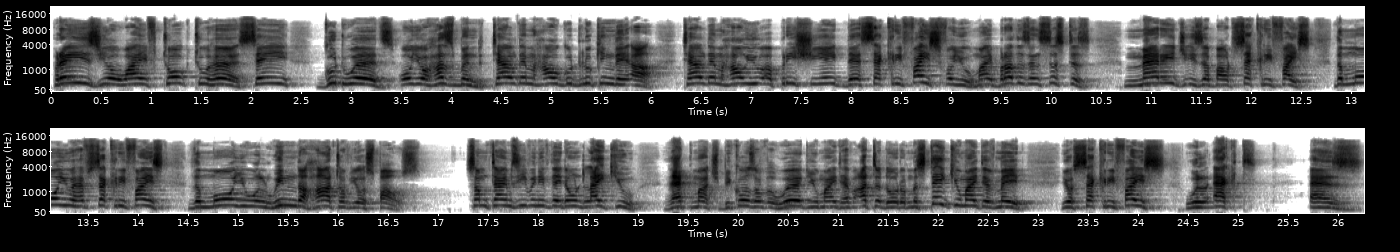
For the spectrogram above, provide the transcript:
Praise your wife, talk to her, say good words, or your husband, tell them how good looking they are. Tell them how you appreciate their sacrifice for you. My brothers and sisters, Marriage is about sacrifice. The more you have sacrificed, the more you will win the heart of your spouse. Sometimes, even if they don't like you that much because of a word you might have uttered or a mistake you might have made, your sacrifice will act as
